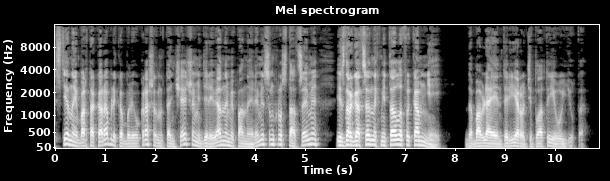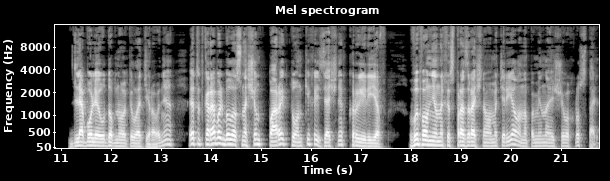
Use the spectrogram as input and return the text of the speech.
Стены и борта кораблика были украшены тончайшими деревянными панелями с инкрустациями из драгоценных металлов и камней, добавляя интерьеру теплоты и уюта. Для более удобного пилотирования этот корабль был оснащен парой тонких изящных крыльев, выполненных из прозрачного материала, напоминающего хрусталь.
